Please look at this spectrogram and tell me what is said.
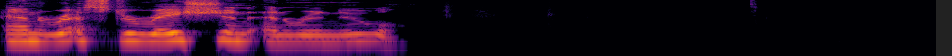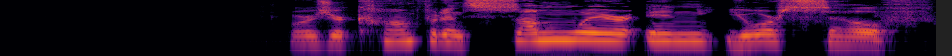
and restoration and renewal? Or is your confidence somewhere in yourself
